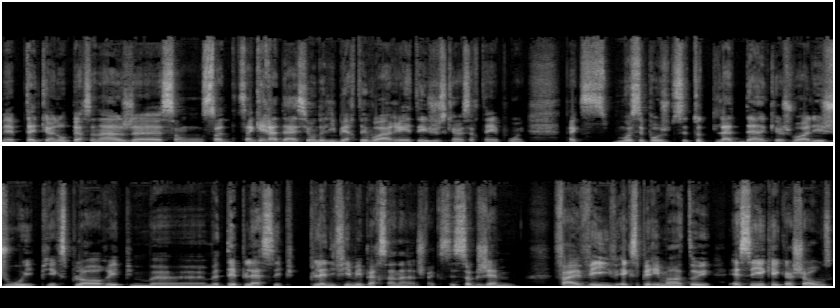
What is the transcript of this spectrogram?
mais peut-être qu'un autre personnage, euh, son, sa, gradation de liberté va arrêter jusqu'à un certain point. Fait que moi, c'est tout là-dedans que je vais aller jouer, puis explorer, puis me, me déplacer, puis planifier mes personnages. C'est ça que j'aime. Faire vivre, expérimenter, essayer quelque chose,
